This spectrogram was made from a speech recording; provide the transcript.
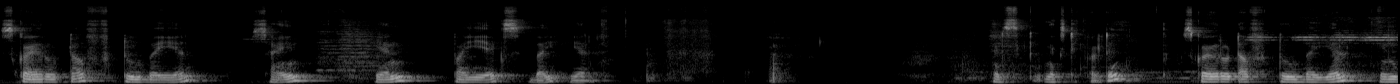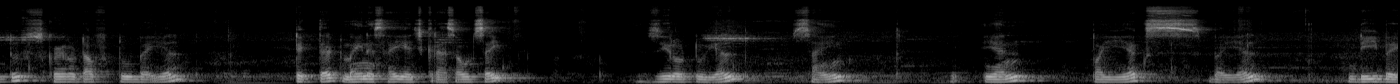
square root of 2 by L sine n pi x by L. That's next equal to square root of 2 by L into square root of 2 by L. Take that minus i h cross outside 0 to L sine n pi x by L d by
